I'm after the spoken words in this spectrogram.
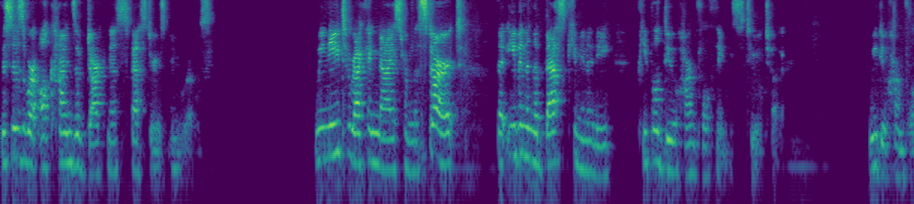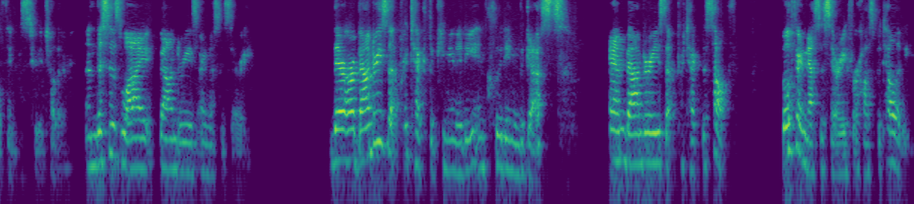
This is where all kinds of darkness festers and grows. We need to recognize from the start that even in the best community, people do harmful things to each other. We do harmful things to each other. And this is why boundaries are necessary. There are boundaries that protect the community, including the guests, and boundaries that protect the self. Both are necessary for hospitality.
